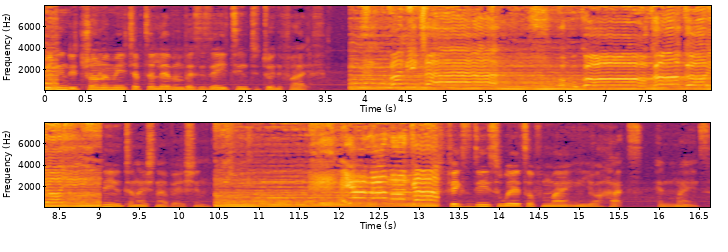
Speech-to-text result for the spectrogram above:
Reading Deuteronomy chapter 11, verses 18 to 25. New International Version. Fix these words of mine in your hearts and minds.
